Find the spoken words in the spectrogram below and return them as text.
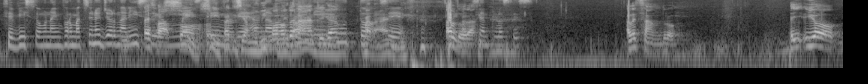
si è visto una informazione giornalistica, esatto. un mainstream sì, sì, che andava avanti tutto, sì. allora, sempre lo stesso. Alessandro, io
